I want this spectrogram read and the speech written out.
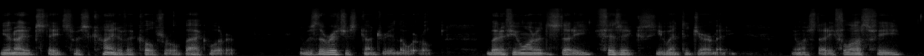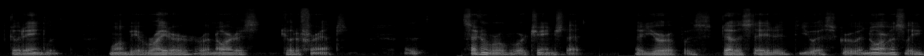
The United States was kind of a cultural backwater. It was the richest country in the world. But if you wanted to study physics, you went to Germany. You want to study philosophy, go to England. You want to be a writer or an artist, go to France. Second World War changed that. Uh, Europe was devastated. The US grew enormously.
